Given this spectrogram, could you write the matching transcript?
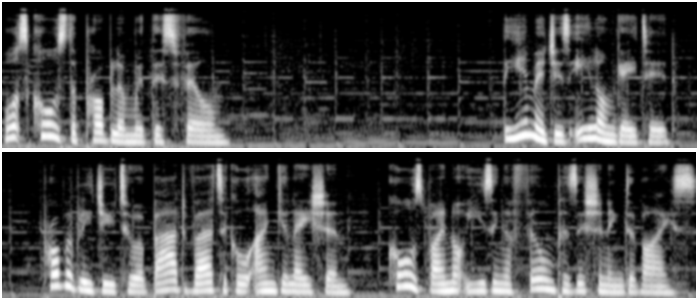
What's caused the problem with this film? The image is elongated, probably due to a bad vertical angulation caused by not using a film positioning device.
